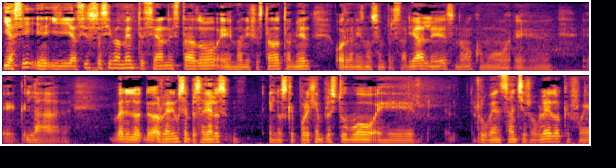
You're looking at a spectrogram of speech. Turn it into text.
y así, y, y así sucesivamente se han estado eh, manifestando también organismos empresariales, ¿no? Como eh, eh, la, bueno, lo- organismos empresariales en los que, por ejemplo, estuvo eh, Rubén Sánchez Robledo, que fue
